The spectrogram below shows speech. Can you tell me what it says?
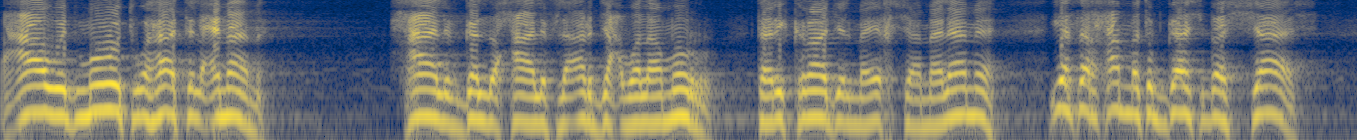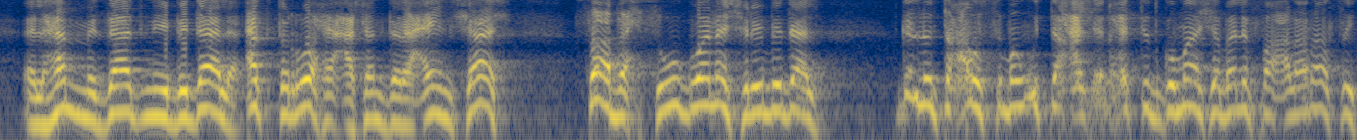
عاود موت وهات العمامة. حالف قال له حالف لا أرجع ولا مر. تريك راجل ما يخشى ملامة. يا سرحان ما تبقاش بشاش. الهم زادني بدالة. أقتل روحي عشان دراعين شاش. صابح سوق وأنا أشري بدال. قال له أنت عاوز تموتها عشان حتة قماشة بلفها على راسي.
